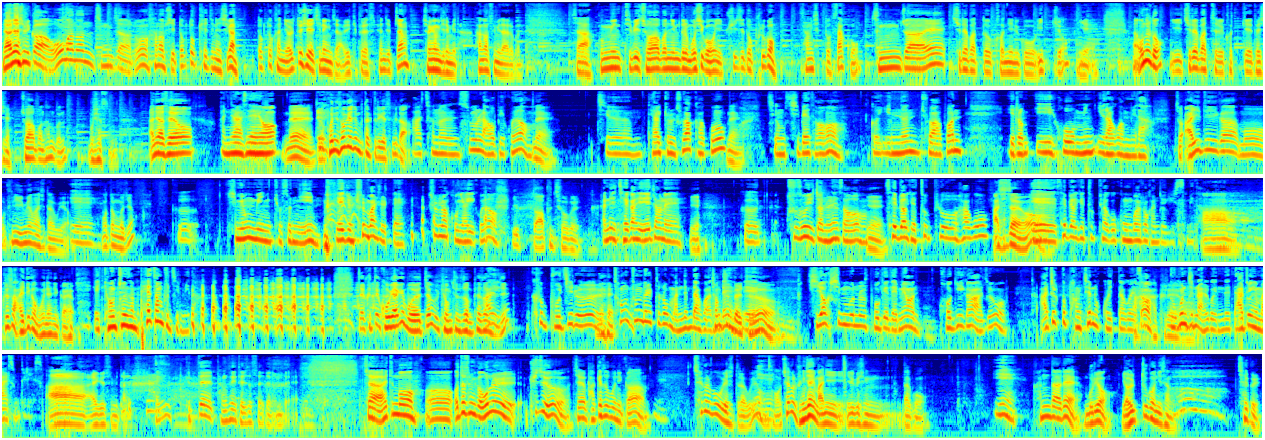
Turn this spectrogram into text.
네, 안녕하십니까. 5만원 증자로 한없이 똑똑해지는 시간, 똑똑한 12시의 진행자, 위키프레스 편집장 정영진입니다. 반갑습니다, 여러분. 자, 국민TV 조합원님들 모시고 이 퀴즈도 풀고, 상식도 쌓고, 증좌의 지뢰밭도 거닐고 있죠. 예. 아, 오늘도 이 지뢰밭을 걷게 되실 조합원 한 분 모셨습니다. 안녕하세요. 안녕하세요. 네, 저 본인 소개 좀 부탁드리겠습니다. 아, 저는 29이고요. 네, 지금 대학교를 휴학하고 네. 지금 집에서 그 있는 조합원 이름 이호민이라고 합니다. 저 아이디가 뭐 굉장히 유명하시다고요. 예. 어떤 거죠? 그 김용민 교수님 예전 술 마실 때 술맛 공약이고요. 이또 아픈 추억을. 아니 제가 예전에 예. 그 주소 이전을 해서 예. 새벽에 투표하고 아 진짜요? 예 새벽에 투표하고 공부하러 간 적이 있습니다. 아 그래서 아이디가 뭐냐니까요. 예, 경춘선 패선부지입니다. 자 그때 공약이 뭐였죠? 그 경춘선 패선지? 그 부지를 네. 청춘벨트로 만든다고 하는데 청춘벨트. 예, 지역 신문을 보게 되면 거기가 아주 아직도 방치해 놓고 있다고 해서 아? 누군지는 알고 있는데 나중에 말씀드리겠습니다. 아 알겠습니다. 그때 당선이 되셨어야 되는데. 자 하여튼 뭐 어, 어떻습니까? 오늘 퀴즈 제가 밖에서 보니까 책을 보고 계시더라고요. 네. 어, 책을 굉장히 많이 읽으신다고. 예. 한 달에 무려 12권 이상 책을.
